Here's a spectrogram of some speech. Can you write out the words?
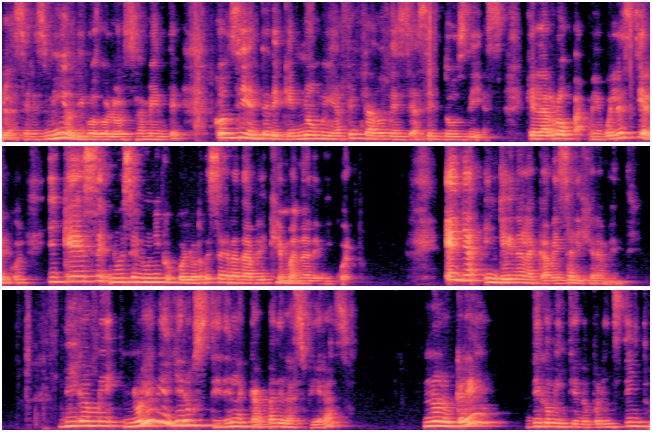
placer es mío, digo dolorosamente, consciente de que no me he afectado desde hace dos días, que la ropa me huele a estiércol y que ese no es el único color desagradable que emana de mi cuerpo. Ella inclina la cabeza ligeramente. Dígame, ¿no le vi ayer a usted en la carpa de las fieras? No lo creo, digo mintiendo por instinto.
